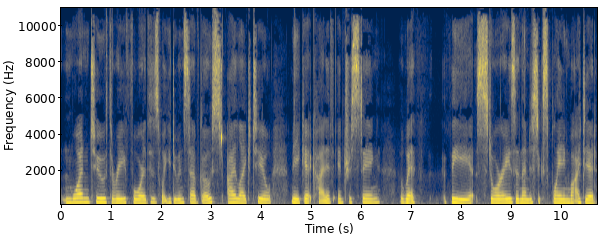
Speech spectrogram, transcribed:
one, two, three, four, this is what you do instead of ghost. I like to make it kind of interesting with the stories and then just explaining what I did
